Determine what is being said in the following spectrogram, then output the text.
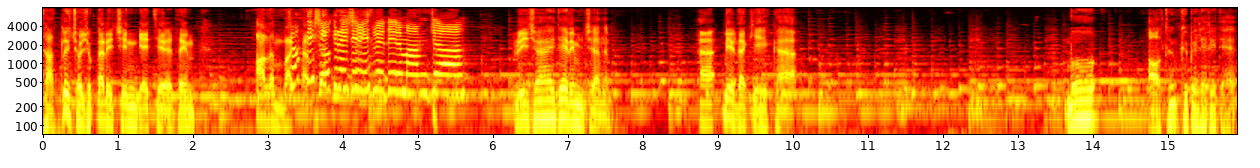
tatlı çocuklar için getirdim. Alın bakalım. Çok teşekkür Çok ederiz. teşekkür ederim amca. Rica ederim canım. Ee, bir dakika. Bu altın küpeleri de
